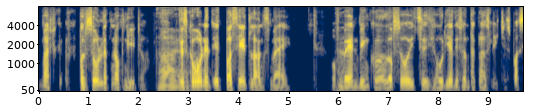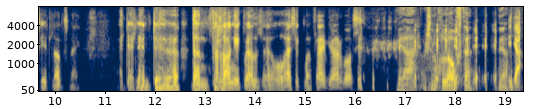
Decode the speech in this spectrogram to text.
maar persoonlijk nog niet. Ah, ja. Het is gewoon, het, het passeert langs mij. Of ja. bij een winkel of zoiets hoor je de Santa Claus liedjes passeert langs mij. En dan, uh, dan verlang ik wel, hè? Oh, als ik maar vijf jaar was. Ja, als je nog gelooft, hè? Ja. ja.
